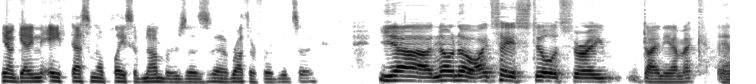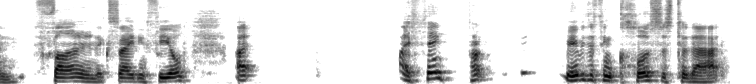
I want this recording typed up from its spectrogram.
you know getting the eighth decimal place of numbers as uh, rutherford would say yeah no no i'd say it's still it's very dynamic and fun and exciting field i I think maybe the thing closest to that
